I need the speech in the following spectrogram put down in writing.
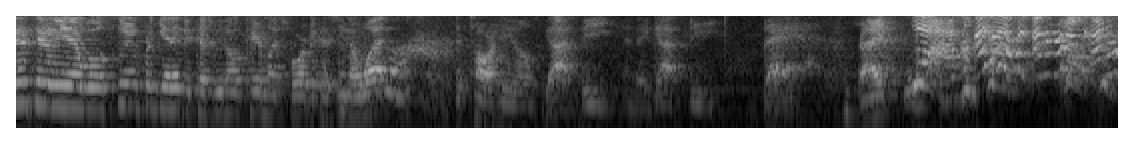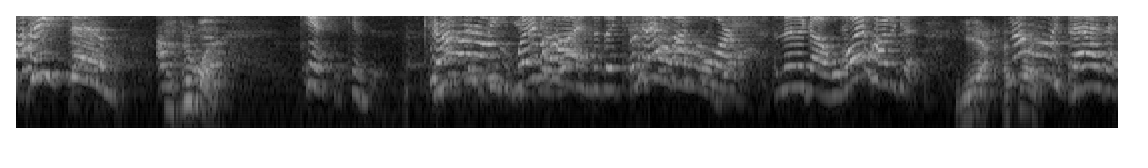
logo San Antonio. We'll soon forget it because we don't care much for it because you know what? The Tar Heels got beat and they got beat bad, right? Yeah, because I don't know how to, I don't know how to beat them. Who won? Kansas, Kansas. Carolina was way behind, then they came out by four, and then they got way behind again. Yeah, It's not really bad that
